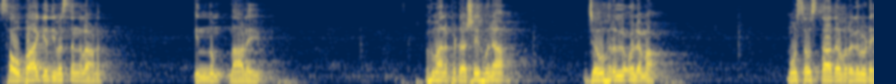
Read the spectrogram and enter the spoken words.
സൗഭാഗ്യ ദിവസങ്ങളാണ് ഇന്നും നാളെയും. ബഹുമാനപ്പെട്ട ഷെയ്ഹുന ജൗഹറൽ ഒലമ മൂസ ഉസ്താദ് അവറുകളുടെ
